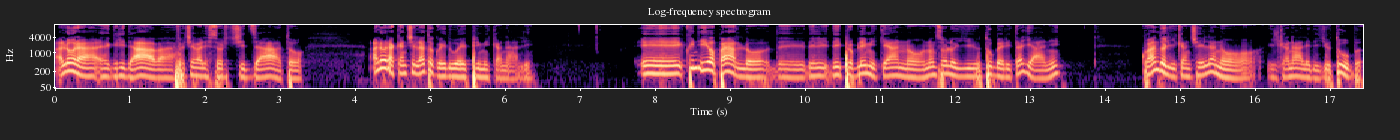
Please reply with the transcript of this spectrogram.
allora eh, gridava faceva l'esorcizzato. Allora ha cancellato quei due primi canali. E quindi io parlo de, de, dei problemi che hanno non solo gli youtuber italiani quando gli cancellano il canale di youtube.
